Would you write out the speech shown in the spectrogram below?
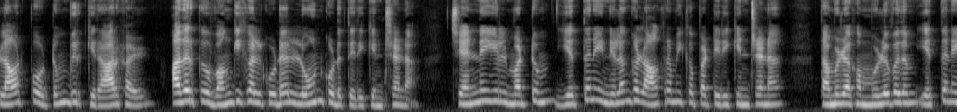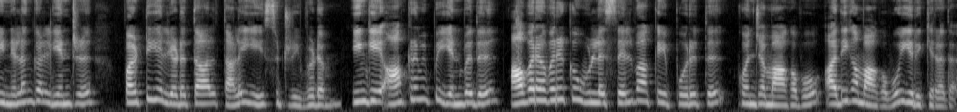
பிளாட் போட்டும் விற்கிறார்கள். அதற்கு வங்கிகள் கூட லோன் கொடுத்திருக்கின்றன. சென்னையில் மட்டும் எத்தனை நிலங்கள் ஆக்கிரமிக்கப்பட்டிருக்கின்றன? தமிழகம் முழுவதும் எத்தனை நிலங்கள் என்று பட்டியல் எடுத்தால் தலையே சுற்றிவிடும். இங்கே ஆக்கிரமிப்பு என்பது அவரவருக்கு உள்ள செல்வாக்கை பொறுத்து கொஞ்சமாகவோ அதிகமாகவோ இருக்கிறது.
